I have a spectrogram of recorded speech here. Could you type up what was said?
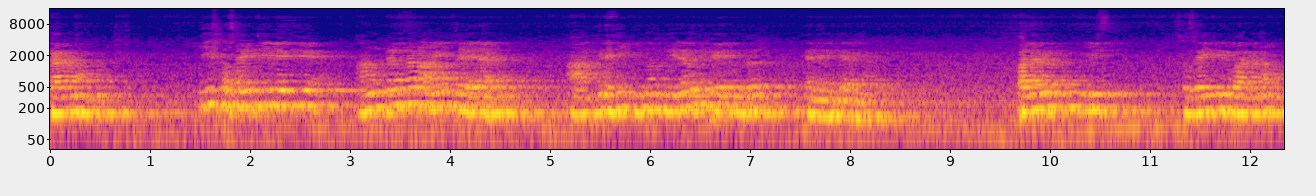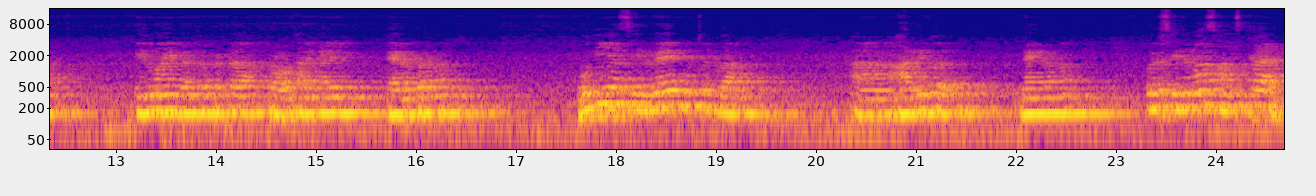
കാരണം ഈ സൊസൈറ്റിയിലേക്ക് അംഗങ്ങളായി ചേരാൻ ആഗ്രഹിക്കുന്ന നിരവധി പേരുണ്ട് എന്നെനിക്കറിയാം പലരും ഈ സൊസൈറ്റിയിൽ വരണം ഇതുമായി ബന്ധപ്പെട്ട പ്രവർത്തനങ്ങളിൽ ഏർപ്പെടണം. പുതിയ സിനിമയെ കുറിച്ചുള്ള ആ, അറിവ് നേടണം. ഒരു സിനിമാ സംസ്കാരം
